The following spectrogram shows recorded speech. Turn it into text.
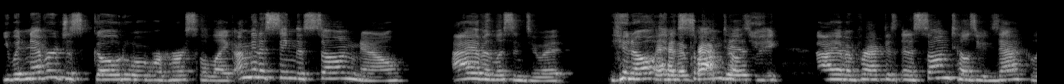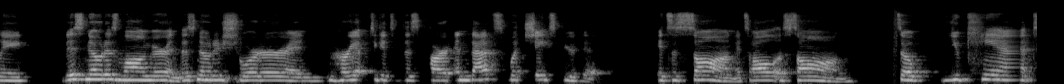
you would never just go to a rehearsal like I'm going to sing this song now. I haven't listened to it, you know, I and a song tells you I haven't practiced, and a song tells you exactly this note is longer and this note is shorter, and hurry up to get to this part. And that's what Shakespeare did. It's a song, it's all a song. So you can't,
